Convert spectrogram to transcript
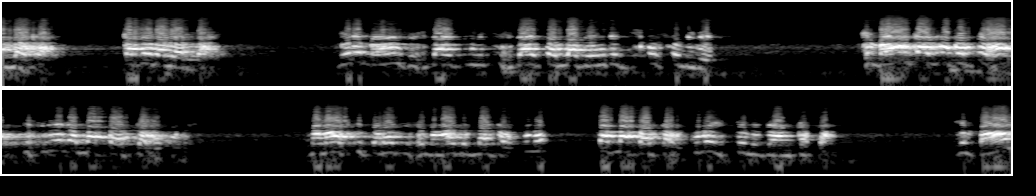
اللہ کا کرنے والے اللہ ہے۔ میرے بیان سے ہدایت ملتی، ہدایت تو اللہ دیں گے، جس کو اس کو بھی دے پھر بیان کا جو کرتے ہو، اس لیے کہ اللہ پاک کا حکم ہے۔ نماز کی طرح جسے نماز اللہ کا حکم ہے اللہ پاک کا حکم ہے، اس سے میں بیان کرتا ہوں۔ لیکن بیان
